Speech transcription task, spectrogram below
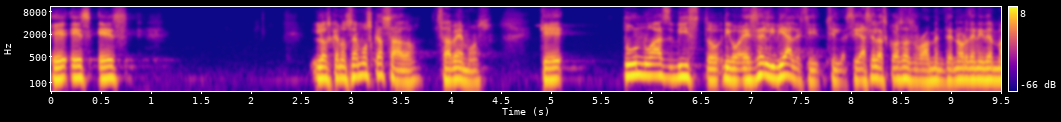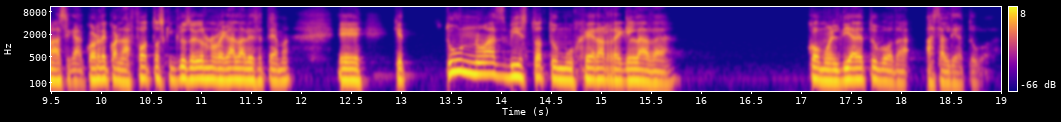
E, es, es, los que nos hemos casado sabemos que tú no has visto, digo, es el ideal, si, hace las cosas realmente en orden y demás, y acorde con las fotos que incluso Dios nos regala de ese tema, eh, que tú no has visto a tu mujer arreglada como el día de tu boda hasta el día de tu boda.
